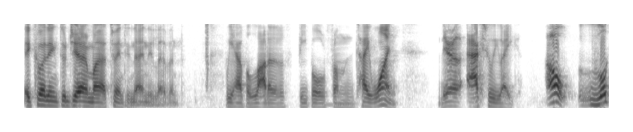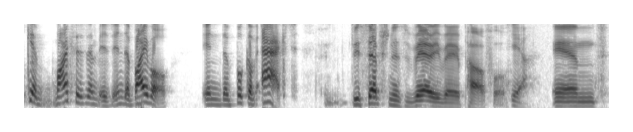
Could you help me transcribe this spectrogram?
according to Jeremiah 29 11. we have a lot of people from Taiwan. They're actually like, oh, look at Marxism is in the Bible, in the book of Acts. Deception is very, very powerful. Yeah. and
